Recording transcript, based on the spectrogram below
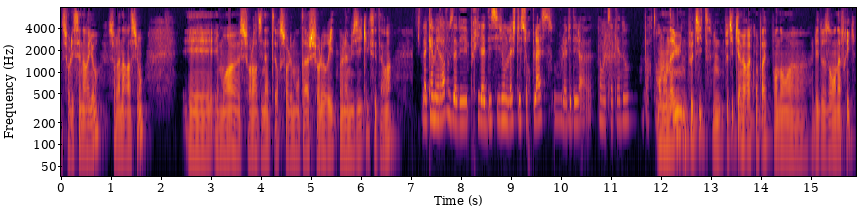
sur les scénarios, sur la narration, et, et moi euh, sur l'ordinateur, sur le montage, sur le rythme, la musique, etc. La caméra, vous avez pris la décision de l'acheter sur place ou vous l'aviez déjà dans votre sac à dos en partant? On en a eu une petite, une petite caméra compacte pendant euh, les deux ans en Afrique.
